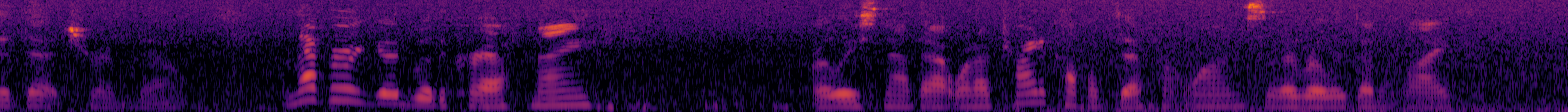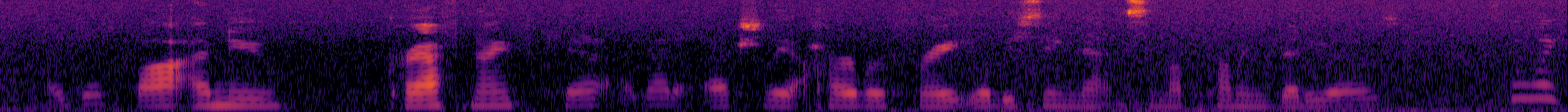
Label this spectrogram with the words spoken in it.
get that trimmed out. I'm not very good with a craft knife, or at least not that one. I've tried a couple different ones that I really didn't like. I just bought a new craft knife kit. I got it actually at Harbor Freight. You'll be seeing that in some upcoming videos. So like,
